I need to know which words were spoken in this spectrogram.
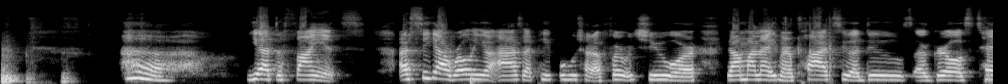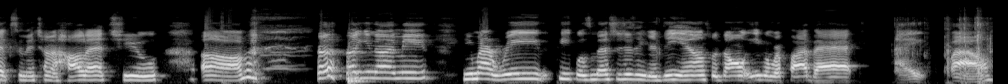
yeah, defiance. I see y'all rolling your eyes at people who try to flirt with you, or y'all might not even reply to a dude's or girl's text and they're trying to holler at you. Um, you know what I mean? You might read people's messages in your DMs, but don't even reply back. Like, wow.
